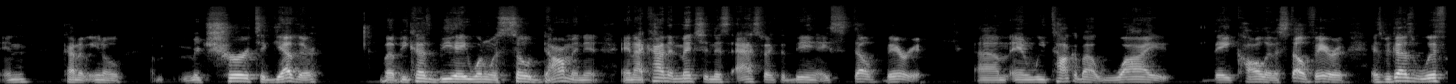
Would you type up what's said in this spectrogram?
in kind of, you know, mature together. But because BA1 was so dominant, and I kind of mentioned this aspect of being a stealth variant, um, and we talk about why they call it a stealth variant, is because with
